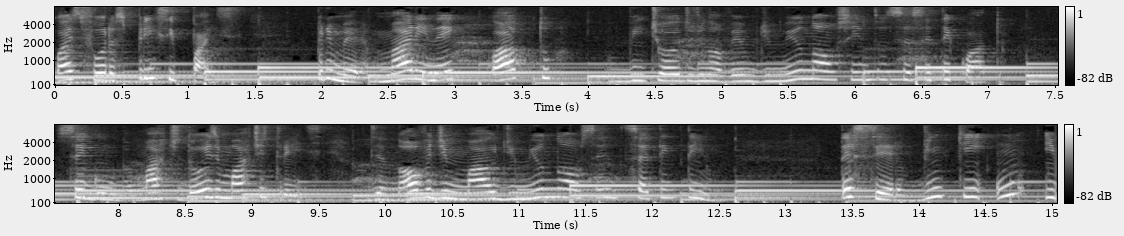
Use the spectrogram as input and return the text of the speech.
Quais foram as principais? Primeira, Mariner 4, 28 de novembro de 1964. Marte 2 e Marte 3. 19 de maio de 1971. Terceira, Viking 1 e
